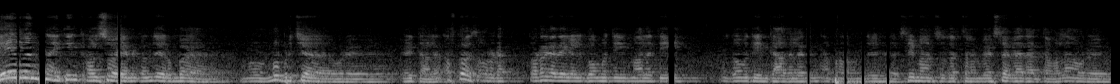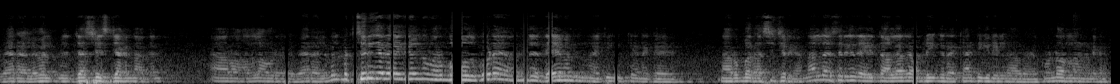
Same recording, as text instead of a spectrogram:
தேவன் ஐ திங்க் ஆல்சோ எனக்கு வந்து ரொம்ப ரொம்ப பிடிச்ச ஒரு எழுத்தாளர். அஃப்கோர்ஸ் அவரோட தொடர்கதைகள் கோமதி மாலதி கோமதியின் காதலன் அப்புறம் வந்து ஸ்ரீமான் சுதர்சனம் வெஸ்ட வேதாந்தம் எல்லாம் ஒரு வேற லெவல் ஜஸ்டிஸ் ஜெகநாதன் அப்புறம் அதெல்லாம் ஒரு வேற லெவல் பட் சிறுகதைகள்னு வரும்போது கூட வந்து தேவன் ஐ திங்க் எனக்கு நான் ரொம்ப ரசிச்சிருக்கேன். நல்ல சிறுகதை எழுத்தாளர் அப்படிங்கிற கேட்டகரியில் அவரை கொண்டு வரலாம்னு நினைக்கிறேன்.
